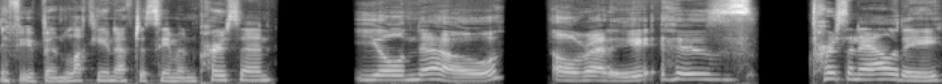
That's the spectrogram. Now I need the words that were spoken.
if you've been lucky enough to see him in person, you'll know already his personality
